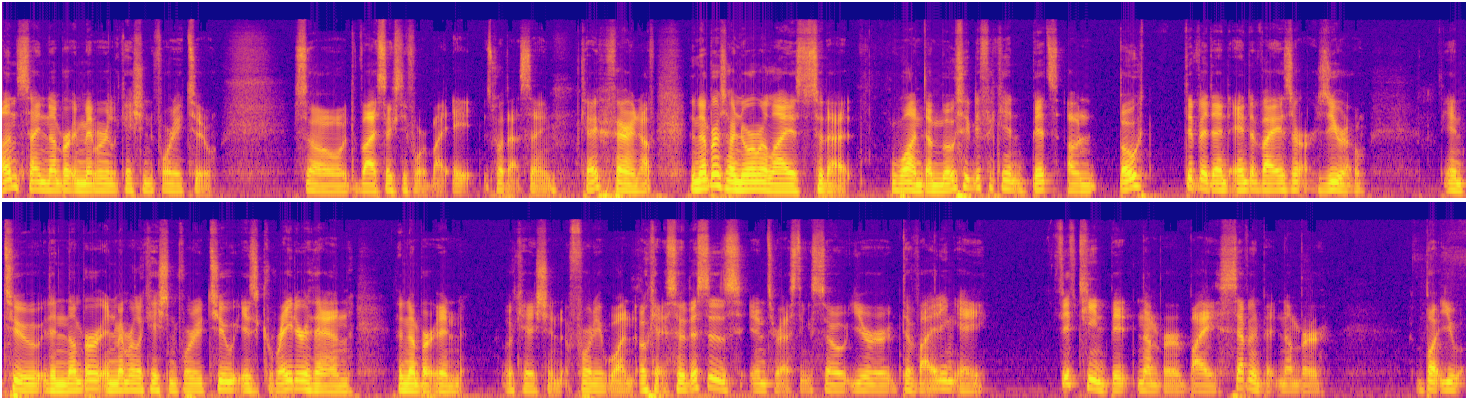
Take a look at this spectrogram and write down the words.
unsigned number in memory location 42. So divide 64 by 8 is what that's saying. Okay, fair enough. The numbers are normalized so that, one, the most significant bits on both dividend and divisor are 0, and two, the number in memory location 42 is greater than the number in location 41. Okay, so this is interesting. So you're dividing a 15-bit number by 7-bit number, but you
